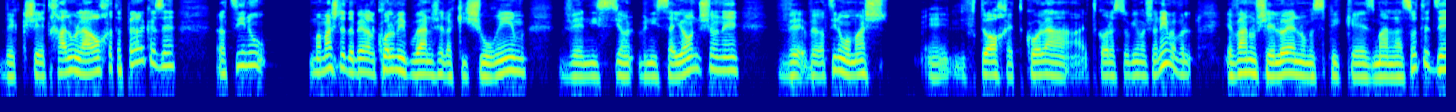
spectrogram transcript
וכשהתחלנו לערוך את הפרק הזה, רצינו ממש לדבר על כל מגוון של הכישורים וניסיון, וניסיון שונה, ו- ורצינו ממש אה, לפתוח את כל, ה- את כל הסוגים השונים, אבל הבנו שלא יהיה לנו מספיק אה, זמן לעשות את זה.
